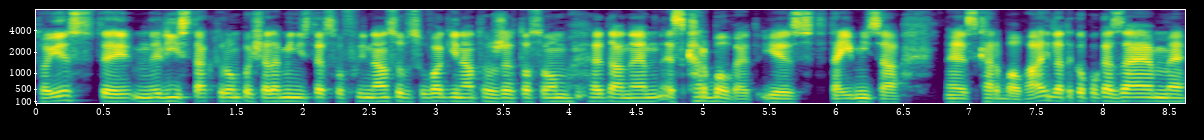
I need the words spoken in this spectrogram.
To jest y, lista, którą posiada Ministerstwo Finansów z uwagi na to, że to są dane skarbowe, jest tajemnica e, skarbowa i dlatego pokazałem e,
